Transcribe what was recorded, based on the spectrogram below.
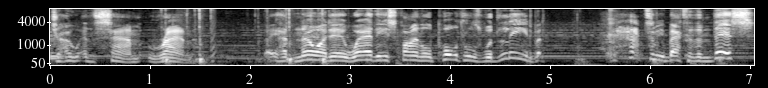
Joe and Sam ran. They had no idea where these final portals would lead, but it had to be better than this.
